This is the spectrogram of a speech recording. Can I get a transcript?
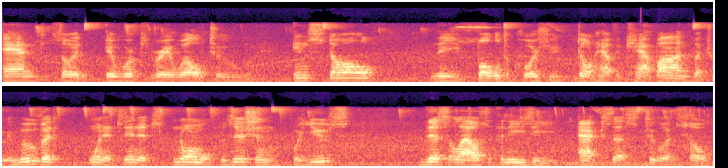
And so it, it works very well to install the bolt, of course, you don't have the cap on, but to remove it when it's in its normal position for use, this allows an easy access to it. So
